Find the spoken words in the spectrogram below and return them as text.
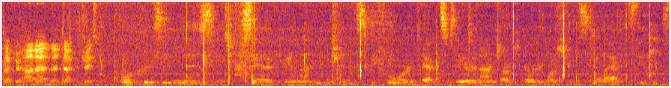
Dr. Hannah and then Dr. Jason. Or Chris, even as, as you said, and I've mentioned this before, in fact, Suzanne and I talked about it while she was still at the CDC.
